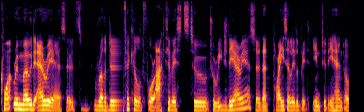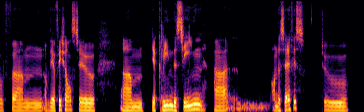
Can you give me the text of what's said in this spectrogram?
quite remote area, so it's rather difficult for activists to to reach the area. So that plays a little bit into the hand of um, of the officials to um, clean the scene uh, on the surface to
